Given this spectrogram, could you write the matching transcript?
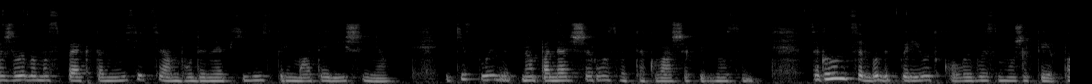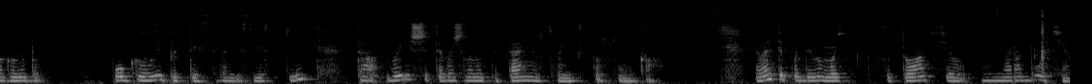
важливим аспектом місяця буде необхідність приймати рішення, які вплинуть на подальший розвиток ваших відносин. Загалом це буде період, коли ви зможете поглибити свої зв'язки та вирішити важливе питання у своїх стосунках. Давайте подивимось ситуацію на роботі.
